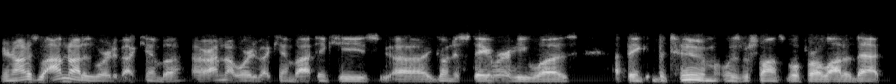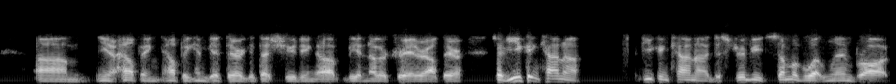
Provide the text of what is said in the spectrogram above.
you're not as I'm not as worried about Kemba, or I'm not worried about Kemba. I think he's uh, going to stay where he was. I think Batum was responsible for a lot of that. Um, you know, helping helping him get there, get that shooting up, be another creator out there. So if you can kind of if you can kind of distribute some of what Lin brought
